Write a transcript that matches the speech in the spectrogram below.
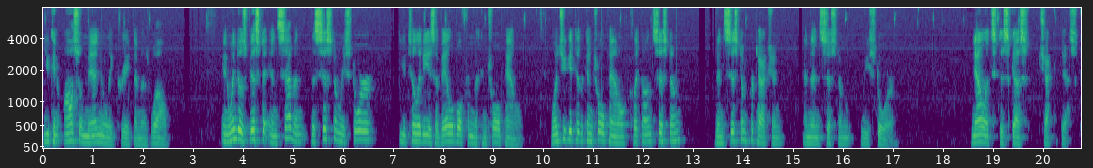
You can also manually create them as well. In Windows Vista and 7, the System Restore utility is available from the control panel. Once you get to the control panel, click on System, then System Protection, and then System Restore. Now let's discuss check disk.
